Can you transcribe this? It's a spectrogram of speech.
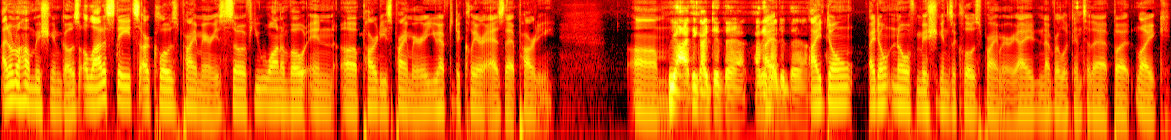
I don't know how Michigan goes. A lot of states are closed primaries, so if you want to vote in a party's primary, you have to declare as that party. Um, yeah, I think I did that. I think I, I- did that. I don't I don't know if Michigan's a closed primary. I never looked into that, but like,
